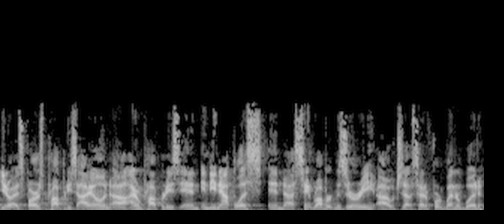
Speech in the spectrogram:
You know, as far as properties I own, uh, I own properties in Indianapolis, in uh, St. Robert, Missouri, uh, which is outside of Fort Leonard Wood.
